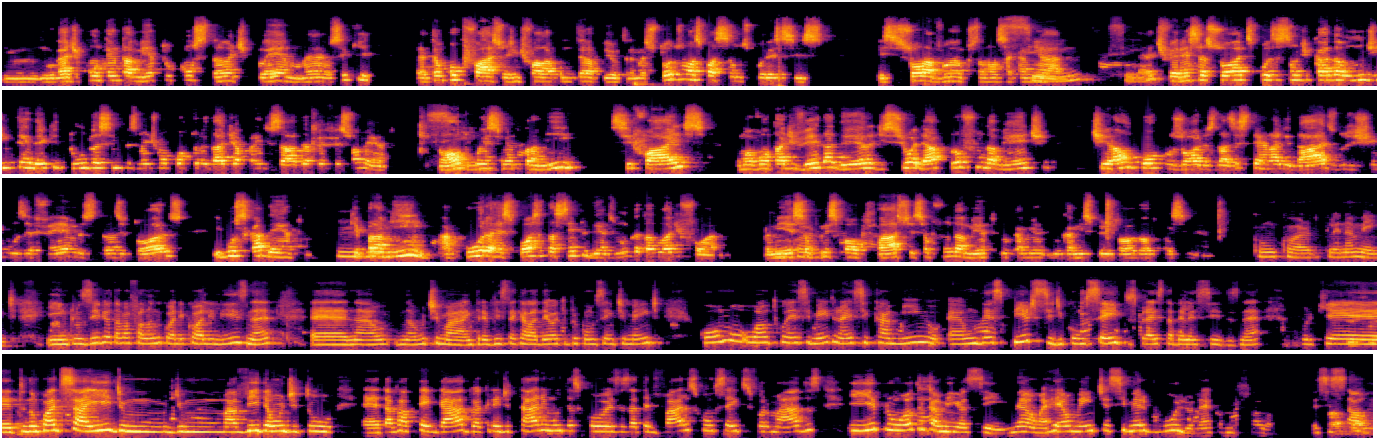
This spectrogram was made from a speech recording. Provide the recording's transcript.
um lugar de contentamento constante, pleno, né? Eu sei que é até um pouco fácil a gente falar como terapeuta, né? mas todos nós passamos por esses esses solavancos na nossa caminhada. Sim, sim. A diferença é só a disposição de cada um de entender que tudo é simplesmente uma oportunidade de aprendizado e aperfeiçoamento. Então, o autoconhecimento, para mim, se faz uma vontade verdadeira de se olhar profundamente, tirar um pouco os olhos das externalidades, dos estímulos efêmeros, transitórios e buscar dentro. Uhum. Porque, para mim, a cura, a resposta está sempre dentro, nunca está do lado de fora. Para mim, esse é o principal passo, esse é o fundamento do caminho, do caminho espiritual do autoconhecimento. Concordo plenamente. E, inclusive, eu estava falando com a Nicole Liz, né, é, na, na última entrevista que ela deu aqui para o Conscientemente, como o autoconhecimento, né, esse caminho é um despir-se de conceitos pré-estabelecidos, né? Porque tu não pode sair de, um, de uma vida onde tu estava é, apegado a acreditar em muitas coisas, a ter vários conceitos formados e ir para um outro caminho assim. Não, é realmente esse mergulho, né, como tu falou, esse salto.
